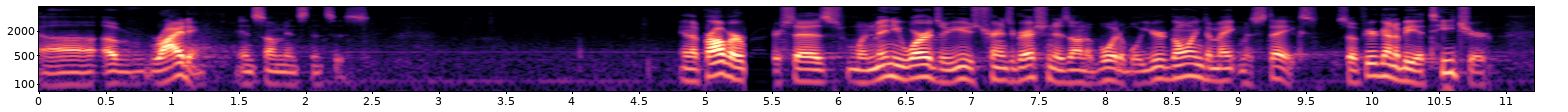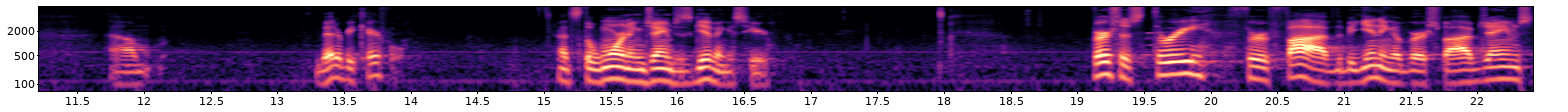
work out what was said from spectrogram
uh, of writing in some instances. And the proverb writer says, when many words are used, transgression is unavoidable. You're going to make mistakes. So if you're going to be a teacher, um, you better be careful. That's the warning James is giving us here. Verses 3 through 5, the beginning of verse 5, James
